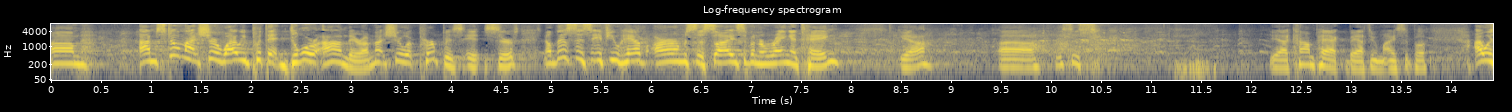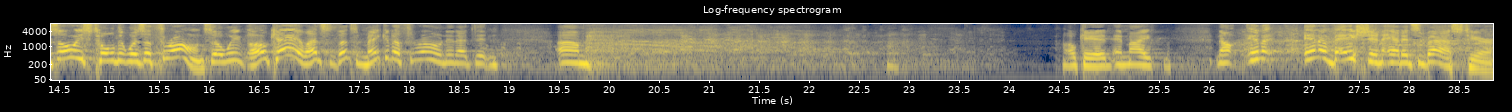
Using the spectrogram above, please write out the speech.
Um, I'm still not sure why we put that door on there. I'm not sure what purpose it serves. Now, this is if you have arms the size of an orangutan. Yeah. Uh, this is. Yeah, compact bathroom, I suppose. I was always told it was a throne, so we okay, let's let's make it a throne, and that didn't. Um, okay, and, my now in, innovation at its best here.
